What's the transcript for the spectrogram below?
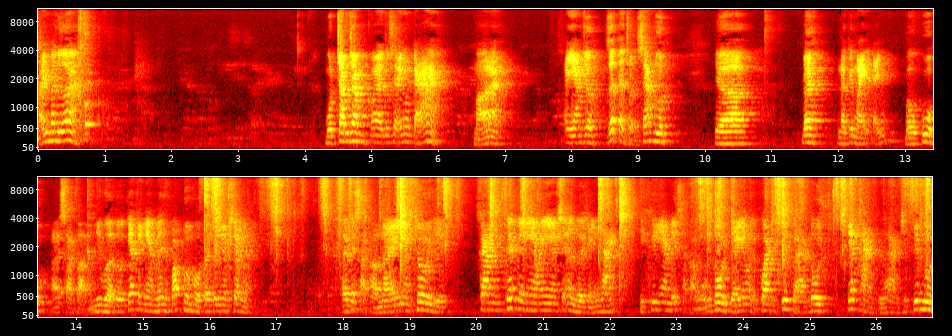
đánh phát nữa này. 100 trăm con này tôi sẽ đánh con cá này. Mở này. Anh em chưa? Rất là chuẩn xác luôn. Thì, ờ, đây là cái máy đánh bầu cua à, sản phẩm như vừa tôi test cho anh em đây bóc luôn hột đây cho anh em xem này. Đây cái sản phẩm này anh em chơi thì cam kết với anh em anh em sẽ là người giành thắng thì khi anh em lấy sản phẩm của tôi thì anh em phải qua trực tiếp cửa hàng tôi test hàng cửa hàng trực tiếp luôn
